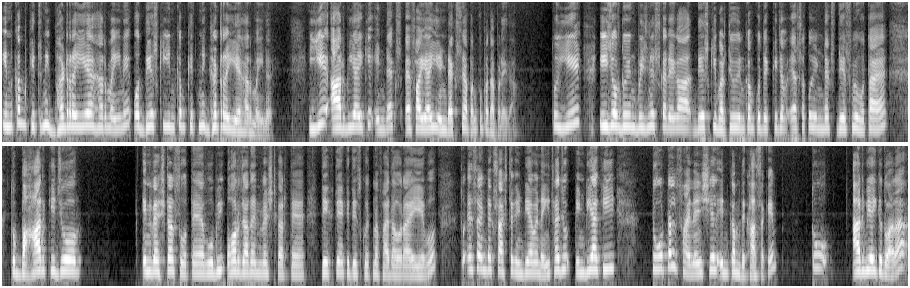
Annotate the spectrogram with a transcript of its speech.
इनकम कितनी बढ़ रही है हर महीने और देश की इनकम कितनी घट रही है हर महीने, ये आरबीआई के इंडेक्स एफआईआई इंडेक्स से अपन को पता पड़ेगा। तो ये ईज ऑफ़ डूइंग बिज़नेस करेगा देश की बढ़ती हुई इनकम को देख के जब ऐसा कोई इंडेक्स देश में होता है तो बाहर की जो इन्वेस्टर्स होते हैं वो भी और ज़्यादा इन्वेस्ट करते हैं देखते हैं कि देश को इतना फ़ायदा हो रहा है ये वो। तो ऐसा इंडेक्स आज तक इंडिया में नहीं था जो इंडिया की टोटल फाइनेंशियल इनकम दिखा सके। तो आरबीआई के द्वारा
